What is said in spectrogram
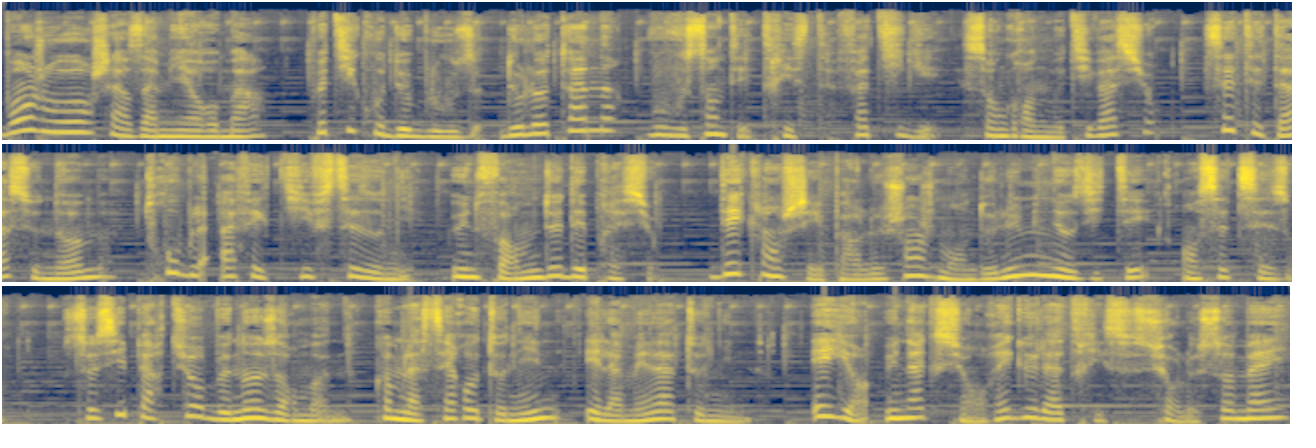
Bonjour chers amis aromas. Petit coup de blues de l'automne, vous vous sentez triste, fatigué, sans grande motivation Cet état se nomme trouble affectif saisonnier, une forme de dépression, déclenchée par le changement de luminosité en cette saison. Ceci perturbe nos hormones, comme la sérotonine et la mélatonine, ayant une action régulatrice sur le sommeil,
